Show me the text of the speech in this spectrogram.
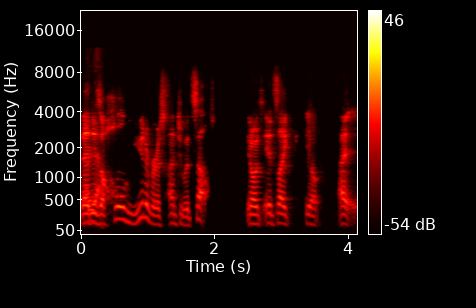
that oh, yeah. is a whole universe unto itself. You know, it's, it's like you know, I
